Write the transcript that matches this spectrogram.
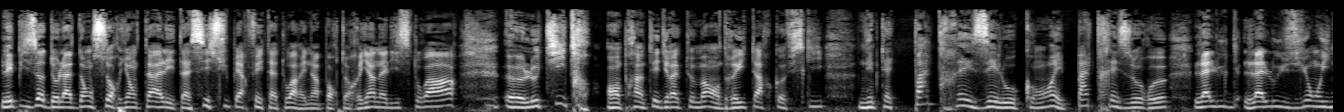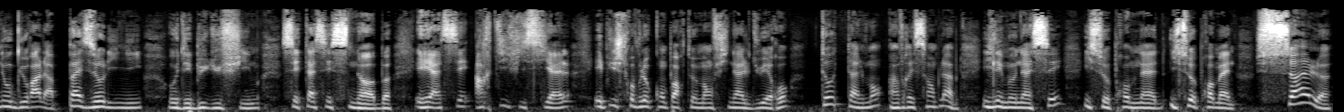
L'épisode de la danse orientale est assez superfétatoire et n'apporte rien à l'histoire. Euh, le titre, emprunté directement à Andrei Tarkovsky, n'est peut-être pas très éloquent et pas très heureux. L'allusion inaugurale à Pasolini au début du film, c'est assez snob et assez artificiel. Et puis je trouve le comportement final du héros totalement invraisemblable. Il est menacé, il se promène, il se promène seul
